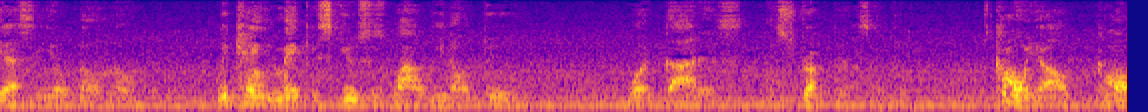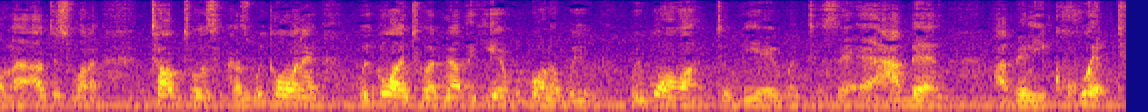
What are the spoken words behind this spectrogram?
yes and your no no. We can't make excuses why we don't do what God has instructed us to do. Come on, y'all. Come on now. I just want to talk to us because we're going in. We're going to another year. We want to. We we want to be able to say, I've been I've been equipped.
